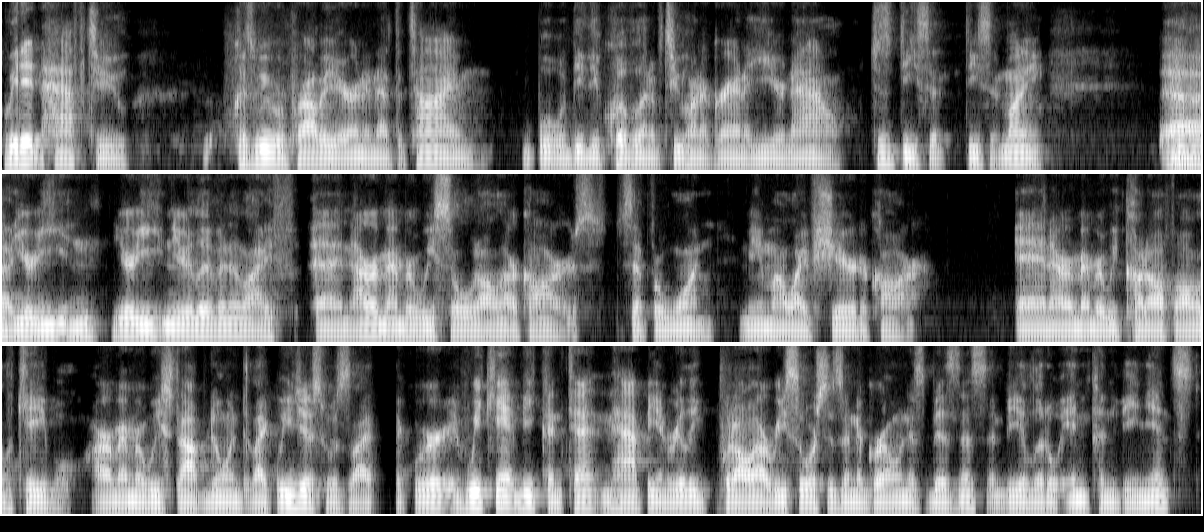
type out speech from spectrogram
we didn't have to because we were probably earning at the time what would be the equivalent of 200 grand a year now just decent decent money uh, mm-hmm. you're eating, you're eating, you're living a life. And I remember we sold all our cars except for one. Me and my wife shared a car. And I remember we cut off all the cable. I remember we stopped doing like we just was like, like we're if we can't be content and happy and really put all our resources into growing this business and be a little inconvenienced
